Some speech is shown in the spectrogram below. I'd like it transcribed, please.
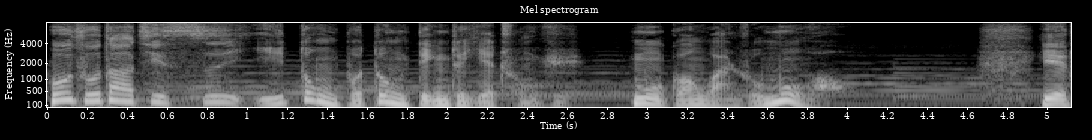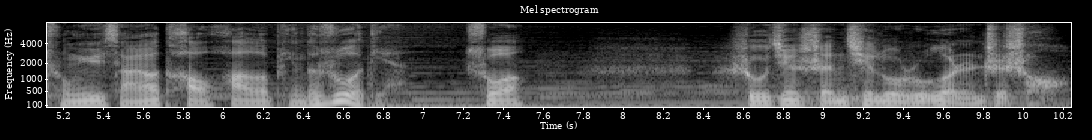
巫族大祭司一动不动盯着叶崇玉，目光宛如木偶。叶崇玉想要套华娥瓶的弱点，说：“如今神器落入恶人之手，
